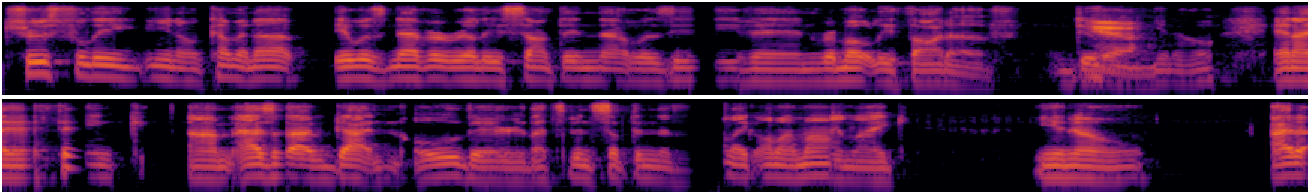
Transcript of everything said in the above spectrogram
truthfully, you know, coming up, it was never really something that was even remotely thought of doing, Yeah. you know. And I think um, as I've gotten older, that's been something that's like on my mind. Like, you know, I,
